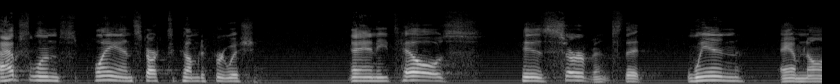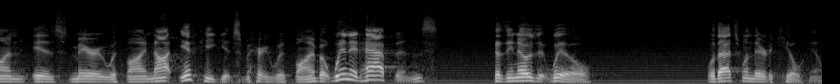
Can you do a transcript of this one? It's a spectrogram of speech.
Absalom's plan starts to come to fruition. And he tells his servants that when Amnon is married with wine, not if he gets married with wine, but when it happens, because he knows it will, well, that's when they're to kill him.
